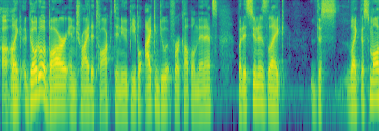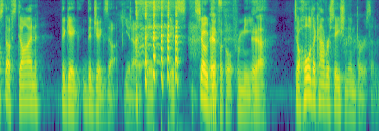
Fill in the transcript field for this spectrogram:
uh-huh. Like go to a bar and try to talk to new people. I can do it for a couple minutes, but as soon as like this like the small stuff's done, the gig the jig's up, you know. It, it's so difficult for me yeah, to hold a conversation in person.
